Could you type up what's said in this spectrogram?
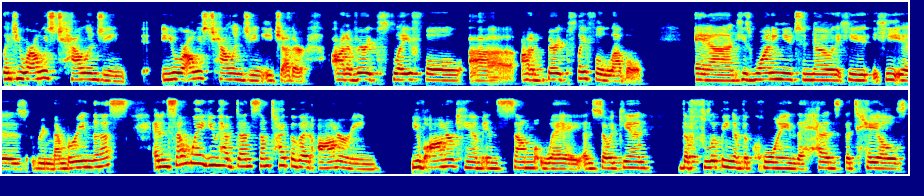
like you were always challenging you were always challenging each other on a very playful uh, on a very playful level. And he's wanting you to know that he he is remembering this. And in some way you have done some type of an honoring you've honored him in some way. And so again the flipping of the coin the heads the tails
